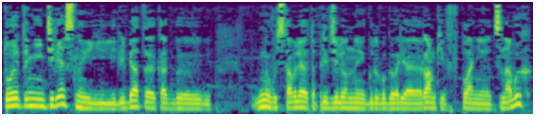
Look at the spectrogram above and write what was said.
то это неинтересно, и ребята как бы ну, выставляют определенные, грубо говоря, рамки в плане ценовых,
